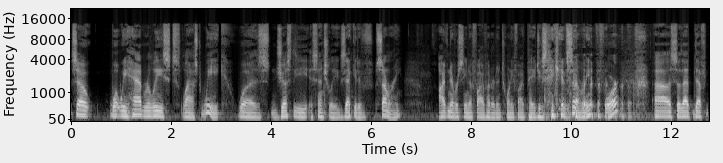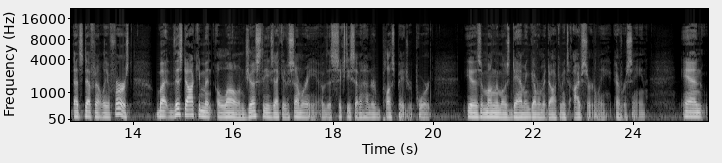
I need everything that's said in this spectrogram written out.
So what we had released last week was just the essentially executive summary. I've never seen a 525 page executive summary before, uh, so that def- that's definitely a first. But this document alone, just the executive summary of this 6,700 plus page report, is among the most damning government documents I've certainly ever seen. And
